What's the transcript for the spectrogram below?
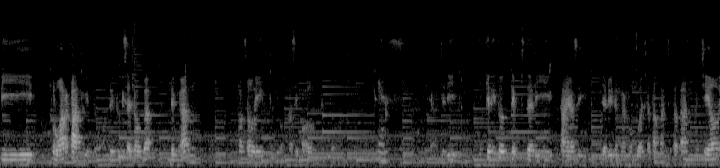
dikeluarkan gitu. Dan itu bisa coba dengan konseling gitu ke psikolog gitu. Yes. ya, jadi mungkin itu tips dari saya sih. Jadi dengan membuat catatan-catatan kecil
